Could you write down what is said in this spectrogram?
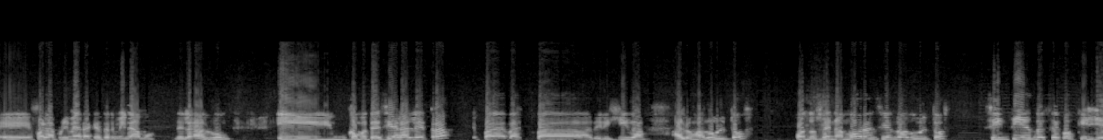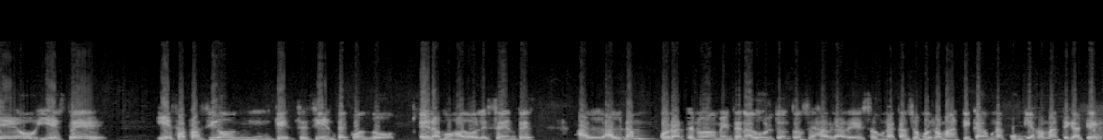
eh, fue la primera que terminamos del álbum y como te decía la letra va, va, va dirigida a los adultos cuando se enamoran siendo adultos, sintiendo ese cosquilleo y ese y esa pasión que se siente cuando éramos adolescentes al, al enamorarte nuevamente en adulto. Entonces habla de eso, es una canción muy romántica, una cumbia romántica que,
